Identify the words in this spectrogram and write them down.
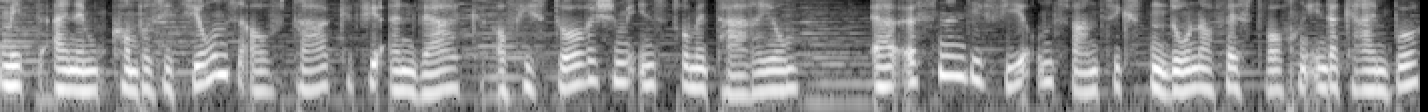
Mit einem Kompositionsauftrag für ein Werk auf historischem Instrumentarium eröffnen die 24. Donaufestwochen in der Kreinburg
